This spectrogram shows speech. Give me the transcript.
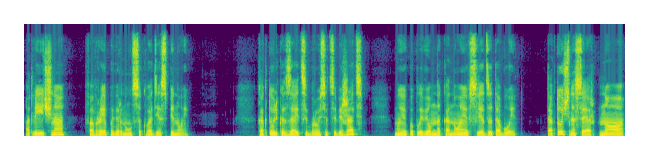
«Отлично!» — Фавре повернулся к воде спиной. «Как только зайцы бросятся бежать, мы поплывем на каное вслед за тобой». «Так точно, сэр, но...»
